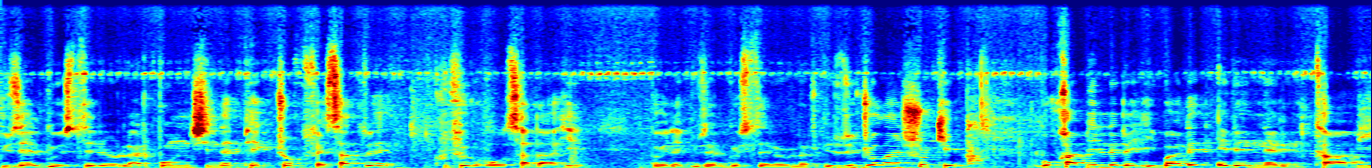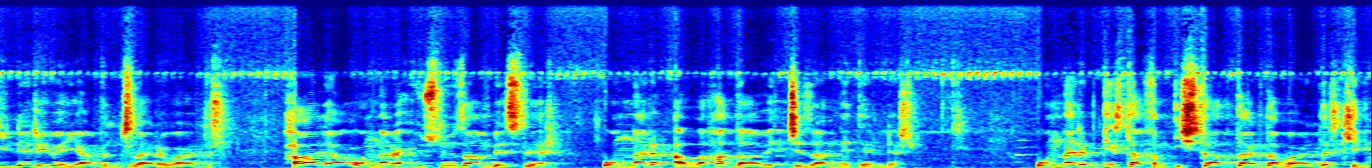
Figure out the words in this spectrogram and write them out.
güzel gösteriyorlar. Bunun içinde pek çok fesat ve küfür olsa dahi böyle güzel gösteriyorlar. Üzücü olan şu ki bu kabirlere ibadet edenlerin tabiileri ve yardımcıları vardır. Hala onlara hüsnü zan besler, onları Allah'a davetçi zannederler. Onların bir takım iştihatları da vardır ki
